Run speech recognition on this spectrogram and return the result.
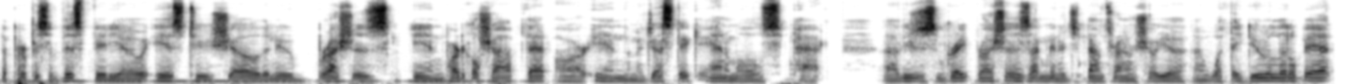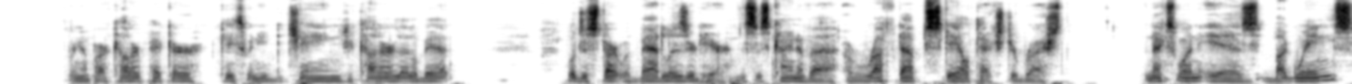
The purpose of this video is to show the new brushes in Particle Shop that are in the Majestic Animals pack. Uh, these are some great brushes. I'm going to just bounce around and show you uh, what they do a little bit. Bring up our color picker in case we need to change a color a little bit. We'll just start with Bad Lizard here. This is kind of a, a roughed up scale texture brush. The next one is Bug Wings.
